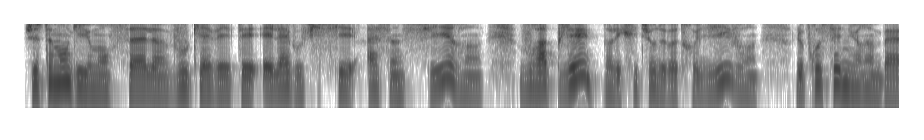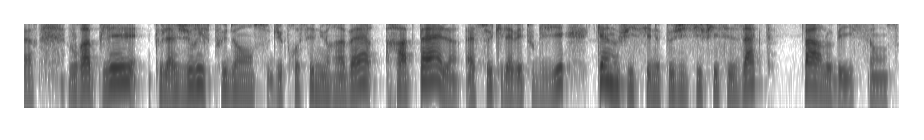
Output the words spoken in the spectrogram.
justement, Guillaume Ancel, vous qui avez été élève officier à Saint-Cyr, vous rappelez dans l'écriture de votre livre le procès Nuremberg. Vous rappelez que la jurisprudence du procès Nuremberg rappelle à ceux qui l'avaient oublié qu'un officier ne peut justifier ses actes par l'obéissance.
